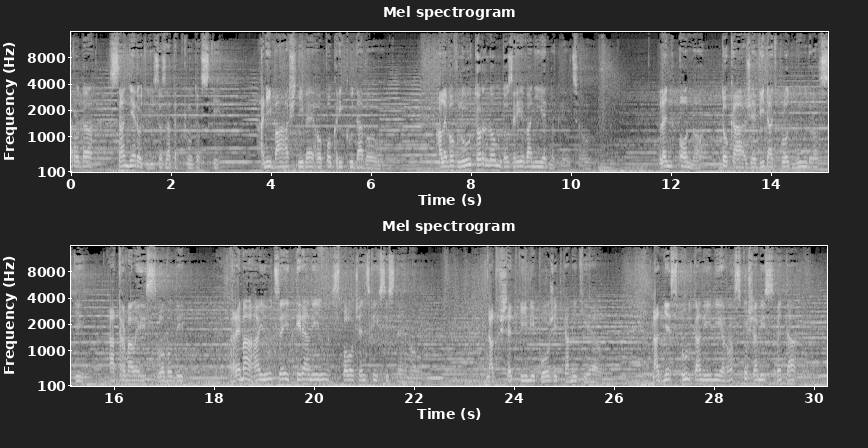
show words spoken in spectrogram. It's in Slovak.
Národa sa nerodí zo zatrpknutosti, ani vášnivého pokriku davov, ale vo vnútornom dozrievaní jednotlivcov. Len ono dokáže vydať plod múdrosti a trvalej slobody, premáhajúcej tyraniu spoločenských systémov nad všetkými pôžitkami tiel, nad nespútanými rozkošami sveta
